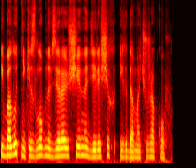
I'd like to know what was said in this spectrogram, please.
И болотники, злобно взирающие на делящих их дома чужаков.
